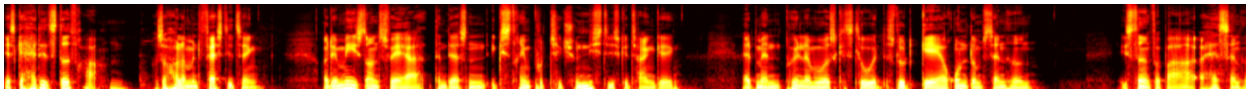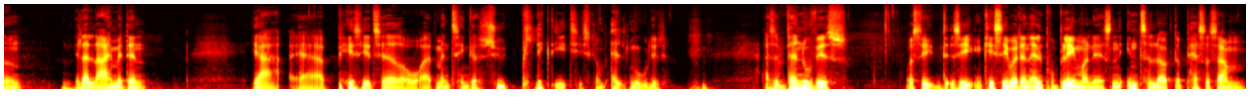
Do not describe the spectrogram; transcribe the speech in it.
jeg skal have det et sted fra, Mm. og så holder man fast i ting. Og det mest åndssvage er den der sådan ekstremt protektionistiske tanke, ikke? At man på en eller anden måde skal slå et, slå et gære rundt om sandheden, i stedet for bare at have sandheden, Mm. eller lege med den. Jeg er pisseirriteret over, at man tænker sygt pligtetisk om alt muligt. altså, hvad nu hvis... Og se, se, kan I se, hvordan alle problemerne er sådan interlocked og passer sammen?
